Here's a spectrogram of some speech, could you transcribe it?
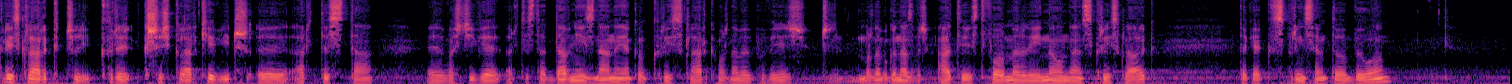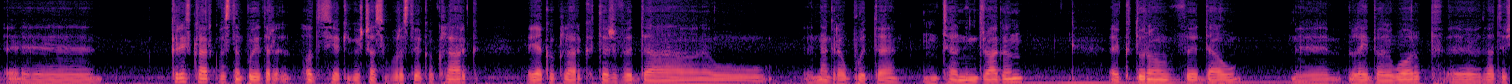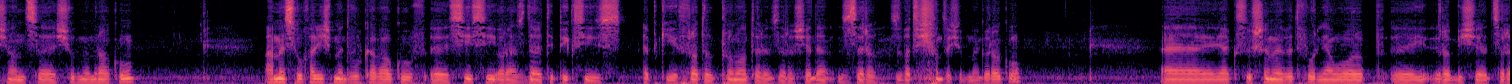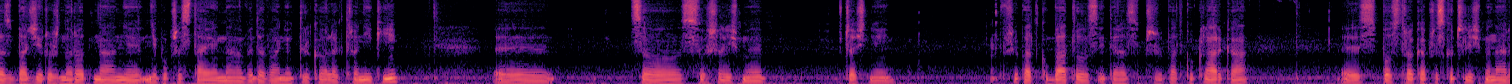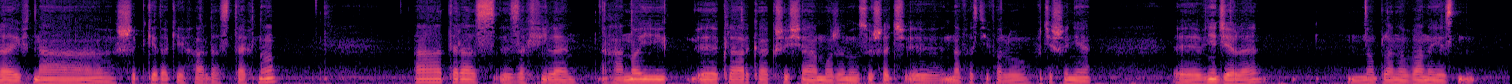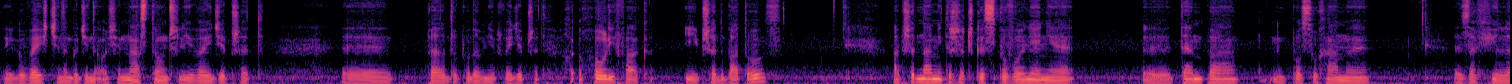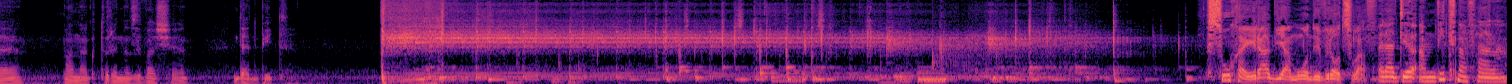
Chris Clark, czyli Kry, Krzyś Clarkiewicz, y, artysta, y, właściwie artysta dawniej znany jako Chris Clark, można by powiedzieć, czy można by go nazwać artist formerly known as Chris Clark, tak jak z Prince'em to było. Y, Chris Clark występuje od jakiegoś czasu po prostu jako Clark. Jako Clark też wydał, nagrał płytę Turning Dragon, którą wydał label Warp y, w 2007 roku. A my słuchaliśmy dwóch kawałków CC y, oraz Dirty Pixies epki Throttle Promoter 07, 0 z 2007 roku. E, jak słyszymy, wytwórnia Warp robi się coraz bardziej różnorodna, nie, nie poprzestaje na wydawaniu tylko elektroniki, co słyszeliśmy wcześniej w przypadku Battles i teraz w przypadku Clarka. Y, z postroka przeskoczyliśmy na rave, na szybkie takie hardas techno. A teraz y, za chwilę, aha, no i y, Klarka Krzysia możemy usłyszeć na festiwalu w Cieszynie w niedzielę. No, planowane jest jego wejście na godzinę 18, czyli wejdzie przed, prawdopodobnie wejdzie przed Holy Fuck i przed Battles. A przed nami troszeczkę spowolnienie tempa, posłuchamy za chwilę pana, który nazywa się Deadbeat. Słuchaj Radia Młody Wrocław. Radio Ambitna Fala.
